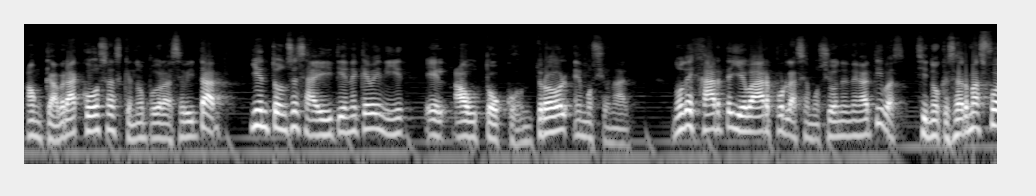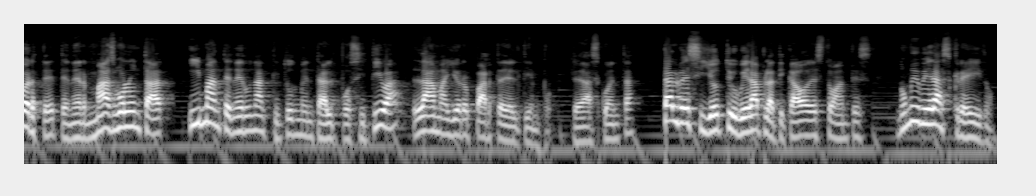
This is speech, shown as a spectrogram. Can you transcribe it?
aunque habrá cosas que no podrás evitar. Y entonces ahí tiene que venir el autocontrol emocional. No dejarte llevar por las emociones negativas, sino que ser más fuerte, tener más voluntad y mantener una actitud mental positiva la mayor parte del tiempo. ¿Te das cuenta? Tal vez si yo te hubiera platicado de esto antes, no me hubieras creído.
